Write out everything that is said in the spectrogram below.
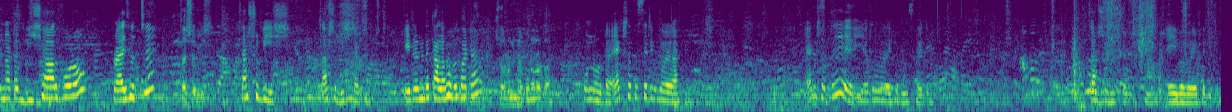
ওনাটা বিশাল বড়। প্রাইস হচ্ছে চারশো বিশ। চারশো বিশ। চারশো বিশ টাকা। এটার মধ্যে কালার হবে কয়টা? সর্বনিম্ন পনেরোটা। পনেরোটা। একসাথে সেটিং করে রাখেন। একসাথে ইয়ে করে রেখে দিন সাইডে। চারশো বিশ টাকা হ্যাঁ এইভাবে রেখে দিবেন।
